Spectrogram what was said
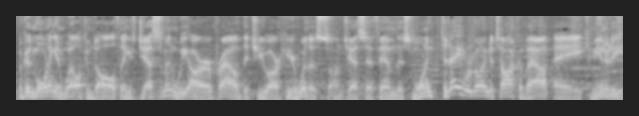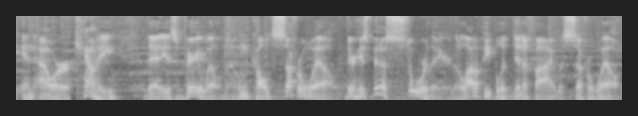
Well, good morning and welcome to All Things Jessamine. We are proud that you are here with us on Jess FM this morning. Today we're going to talk about a community in our county that is very well known called Sulphur Well. There has been a store there that a lot of people identify with Sulphur Well.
